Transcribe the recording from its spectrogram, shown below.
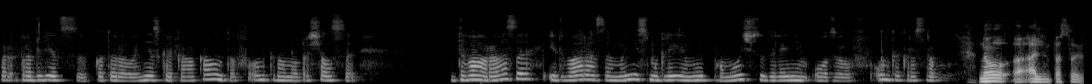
пр- продавец, у которого несколько аккаунтов. Он к нам обращался два раза, и два раза мы не смогли ему помочь с удалением отзывов. Он как раз раб- Ну, а, Ален, постой,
